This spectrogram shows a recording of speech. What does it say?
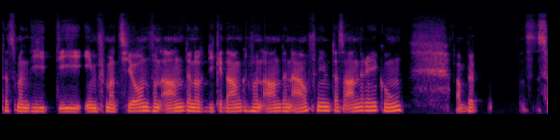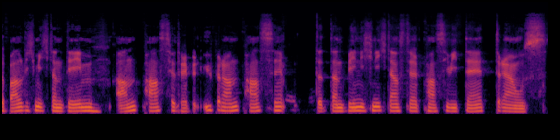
dass man die, die Information von anderen oder die Gedanken von anderen aufnimmt als Anregung. Aber sobald ich mich dann dem anpasse oder eben überanpasse, dann bin ich nicht aus der Passivität raus.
